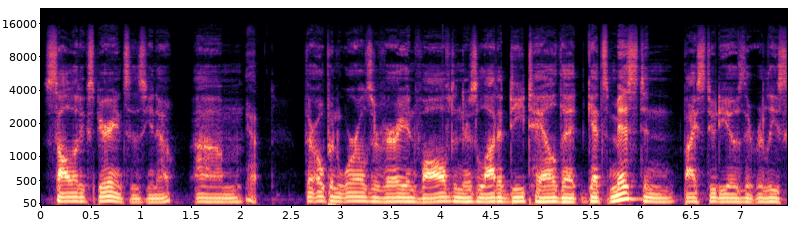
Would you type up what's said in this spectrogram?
solid experiences, you know? Um, Yeah. Their open worlds are very involved, and there's a lot of detail that gets missed in by studios that release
